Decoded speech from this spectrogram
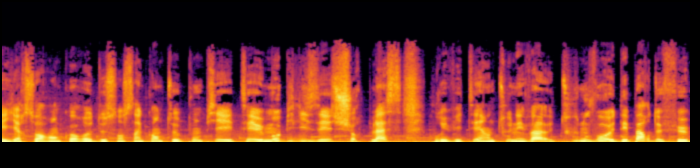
Et hier soir encore, 250 pompiers étaient mobilisés sur place pour éviter un tout, tout nouveau départ de feu.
